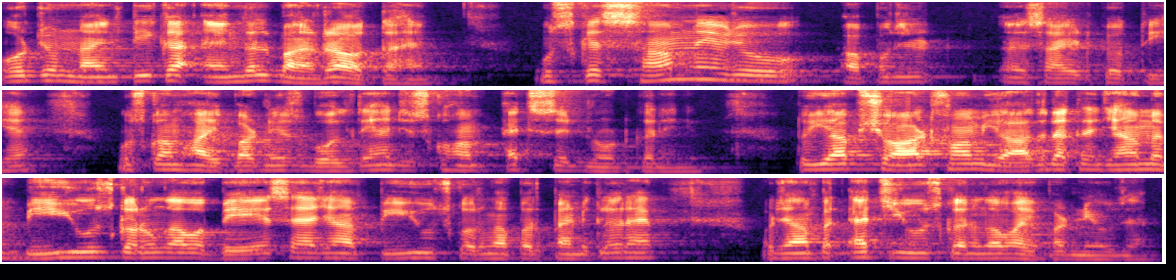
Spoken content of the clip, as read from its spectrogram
और जो 90 का एंगल बन रहा होता है। उसके सामने जो अपोजिट साइड पे होती है, उसको हम हाइपाटन्यूज बोलते हैं, जिसको हम एच से डिनोट करेंगे। तो ये आप शॉर्ट फॉर्म याद रख, जहाँ मैं बी यूज़ करूँगा, वो बेस है, जहाँ पी यूज़ करूँगा परपेंडिकुलर है, और जहाँ पर एच यूज़ करूँगा, वो हाइपाटन्यूज है।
